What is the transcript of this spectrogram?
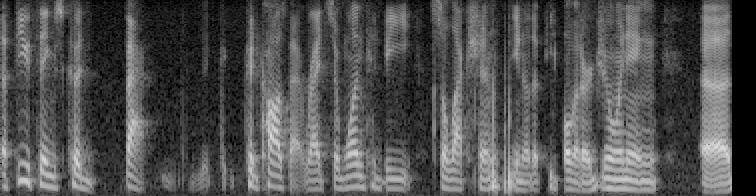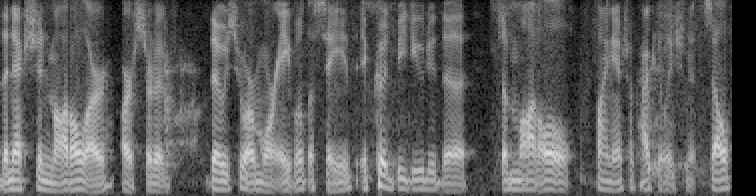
a few things could fact could cause that, right? So one could be selection. You know, the people that are joining uh, the next gen model are are sort of those who are more able to save. It could be due to the the model financial calculation itself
